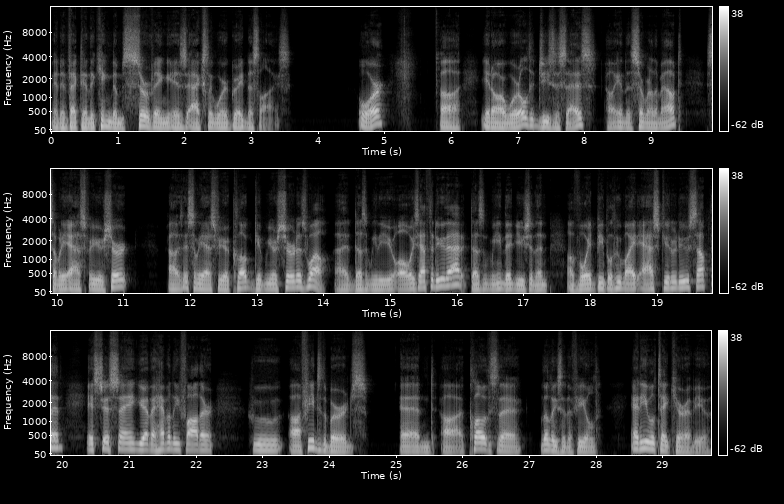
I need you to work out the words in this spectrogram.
And in fact, in the kingdom, serving is actually where greatness lies. Or Uh, in our world, Jesus says uh, in the Sermon on the Mount, somebody asks for your shirt, uh, somebody asks for your cloak, give them your shirt as well. Uh, it doesn't mean that you always have to do that. It doesn't mean that you should then avoid people who might ask you to do something. It's just saying you have a heavenly Father who uh, feeds the birds and uh, clothes the lilies of the field, and He will take care of you.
